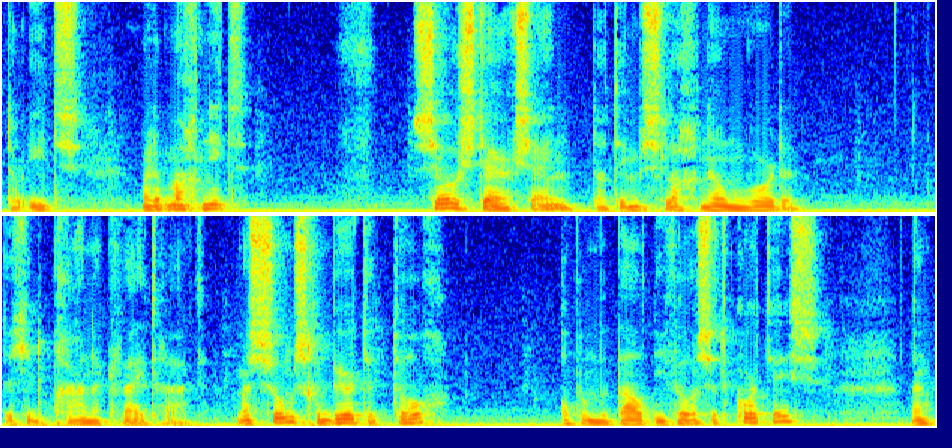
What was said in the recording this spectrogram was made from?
door iets, maar dat mag niet zo sterk zijn dat in beslag genomen worden dat je de prana kwijtraakt. Maar soms gebeurt het toch op een bepaald niveau. Als het kort is, dan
